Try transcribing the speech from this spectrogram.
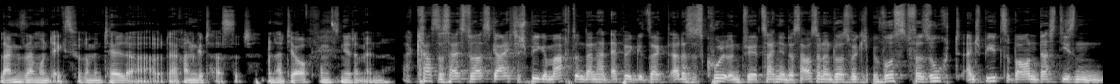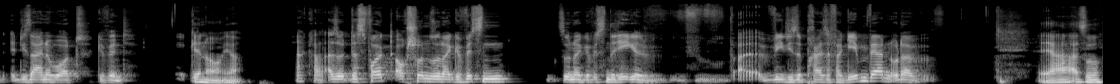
langsam und experimentell da, daran getastet und hat ja auch funktioniert am Ende. Ach, krass, das heißt, du hast gar nicht das Spiel gemacht und dann hat Apple gesagt, ah, das ist cool und wir zeichnen das aus, sondern du hast wirklich bewusst versucht, ein Spiel zu bauen, das diesen Design Award gewinnt. Genau, ja. Ach krass, also das folgt auch schon so einer gewissen so einer gewissen Regel, wie diese Preise vergeben werden oder ja, also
